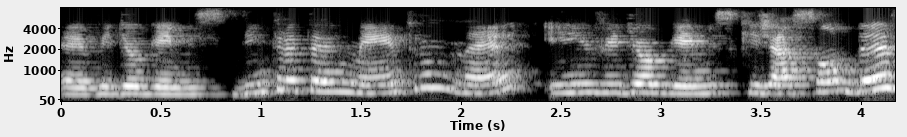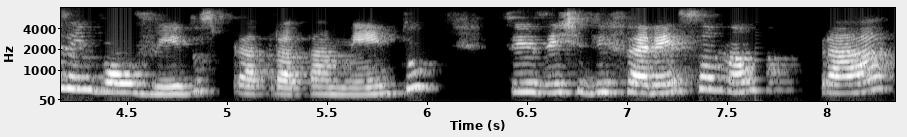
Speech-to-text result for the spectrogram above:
é, videogames de entretenimento, né, e videogames que já são desenvolvidos para tratamento, se existe diferença ou não para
